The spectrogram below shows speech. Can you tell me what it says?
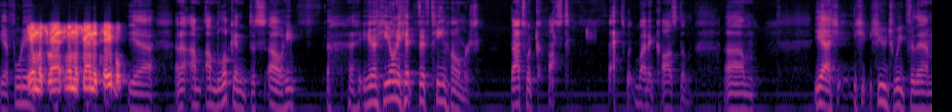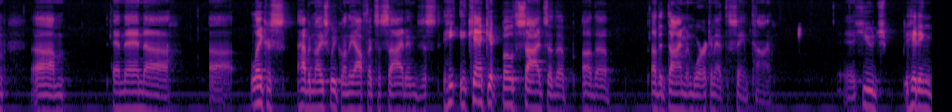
Yeah, forty-eight. He forty-eight. almost ran. He almost ran the table. Yeah, and I, I'm I'm looking to. Oh, he he he only hit 15 homers. That's what cost. Him. That's what might have cost him. Um, yeah, hu- hu- huge week for them. Um, and then uh, uh, Lakers have a nice week on the offensive side, and just he, he can't get both sides of the of the of the diamond working at the same time. A huge hitting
